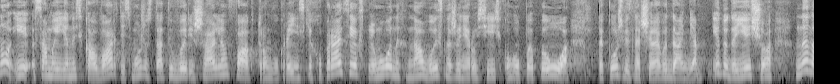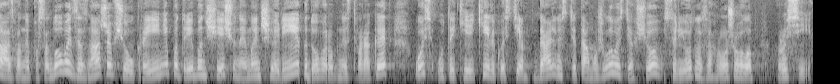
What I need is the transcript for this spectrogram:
Ну і саме її низька вартість може стати вирішальним фактором в українських операціях, спрямованих на виснаження російського ППО. Також відзначає видання і додає, що неназваний посадовець зазначив, що Україні потрібен ще щонайменше рік до виробництва ракет. Ось у такій кількості дальності та можливостях, що серйозно загрожувало б Росії.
